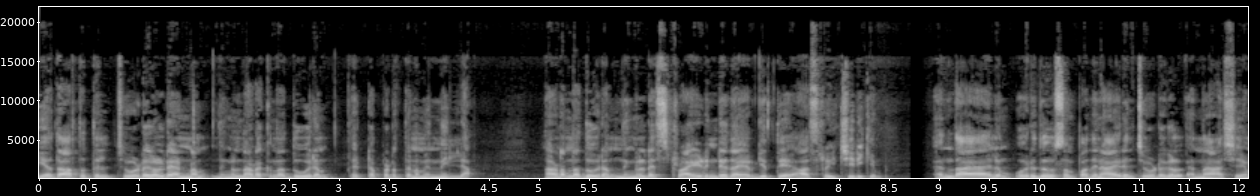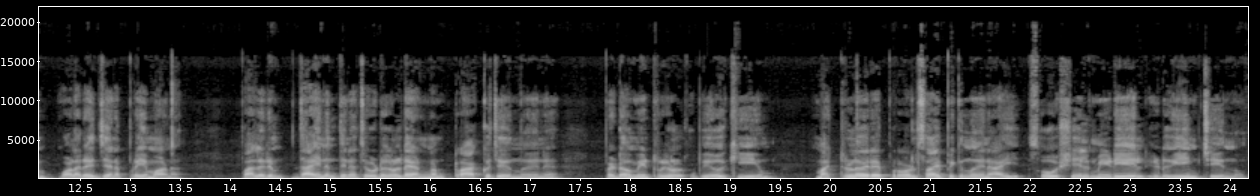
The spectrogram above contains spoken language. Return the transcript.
യഥാർത്ഥത്തിൽ ചുവടുകളുടെ എണ്ണം നിങ്ങൾ നടക്കുന്ന ദൂരം തിട്ടപ്പെടുത്തണമെന്നില്ല. നടന്ന ദൂരം നിങ്ങളുടെ സ്ട്രൈഡിന്റെ ദൈർഘ്യത്തെ ആശ്രയിച്ചിരിക്കും. എന്തായാലും ഒരു ദിവസം പതിനായിരം ചുവടുകൾ എന്ന ആശയം വളരെ ജനപ്രിയമാണ്. പലരും ദൈനംദിന ചുവടുകളുടെ എണ്ണം ട്രാക്ക് ചെയ്യുന്നതിന് പെഡോമീറ്ററുകൾ ഉപയോഗിക്കുകയും മറ്റുള്ളവരെ പ്രോത്സാഹിപ്പിക്കുന്നതിനായി സോഷ്യൽ മീഡിയയിൽ ഇടുകയും ചെയ്യുന്നു.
